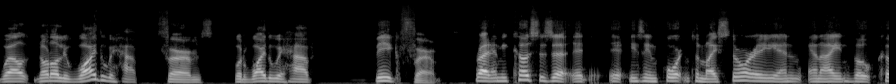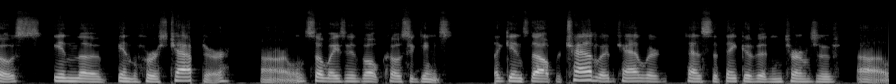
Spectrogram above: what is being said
well, not only why do we have firms, but why do we have big firms? Right. I mean, Coase is a, it, it is important to my story, and and I invoke Coase in the in the first chapter. Uh, in some ways, invoke Coase against against Albert Chandler. Chandler tends to think of it in terms of uh,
